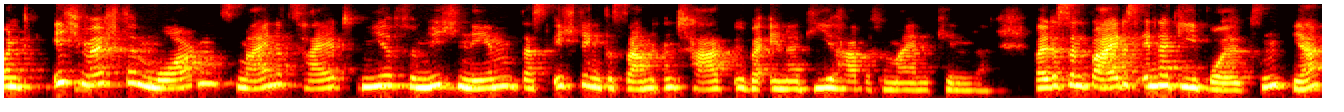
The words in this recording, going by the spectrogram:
Und ich möchte morgens meine Zeit mir für mich nehmen, dass ich den gesamten Tag über Energie habe für meine Kinder. Weil das sind beides Energiebolzen, ja.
